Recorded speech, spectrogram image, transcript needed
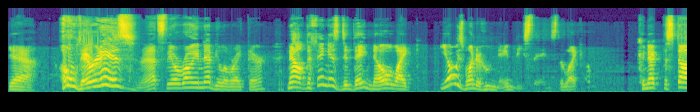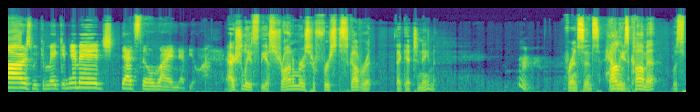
Yeah. Oh, there it is. That's the Orion Nebula right there. Now, the thing is, did they know? Like, you always wonder who named these things. They're like, oh, connect the stars. We can make an image. That's the Orion Nebula. Actually, it's the astronomers who first discover it that get to name it. Hmm. For instance, Halley's Comet was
